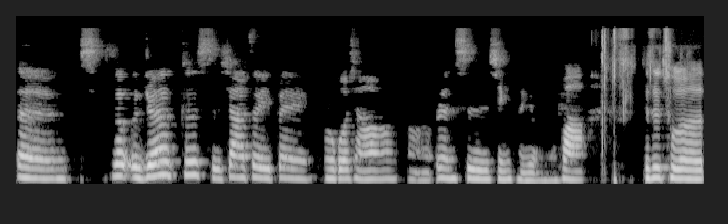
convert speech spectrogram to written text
嗯，我我觉得就是时下这一辈，如果想要嗯认识新朋友的话，就是除了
